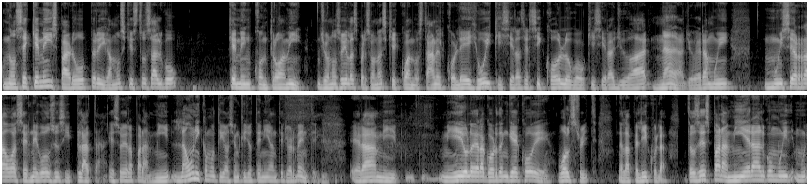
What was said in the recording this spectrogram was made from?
No sé qué me disparó, pero digamos que esto es algo que me encontró a mí. Yo no soy de las personas que cuando estaba en el colegio, uy, quisiera ser psicólogo, quisiera ayudar, nada. Yo era muy muy cerrado a hacer negocios y plata. Eso era para mí la única motivación que yo tenía anteriormente. Era mi, mi ídolo era Gordon Gecko de Wall Street, de la película. Entonces para mí era algo muy, muy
